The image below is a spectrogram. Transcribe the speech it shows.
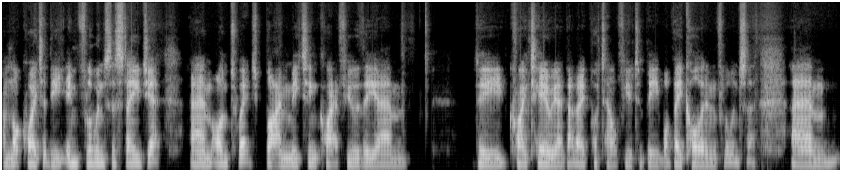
I'm not quite at the influencer stage yet um, on Twitch, but I'm meeting quite a few of the um, the criteria that they put out for you to be what they call an influencer, um,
